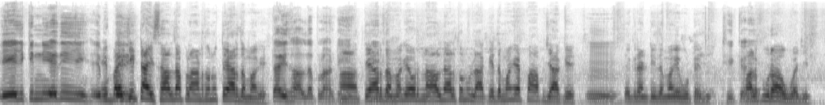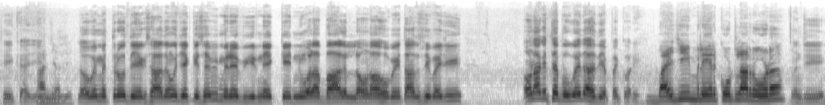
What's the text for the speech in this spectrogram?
ਏਜ ਕਿੰਨੀ ਹੈ ਇਹਦੀ? ਜੀ ਇਹ ਬਾਈ ਜੀ 2.5 ਸਾਲ ਦਾ ਪਲਾਂਟ ਤੁਹਾਨੂੰ ਤਿਆਰ ਦਵਾਂਗੇ। 2.5 ਸਾਲ ਦਾ ਪਲਾਂਟ ਹੈ ਹਾਂ ਤਿਆਰ ਦਵਾਂਗੇ ਔਰ ਨਾਲ ਨਾਲ ਤੁਹਾਨੂੰ ਲਾ ਕੇ ਦਵਾਂਗੇ ਆਪਾਂ ਆਪ ਜਾ ਕੇ। ਹੂੰ। ਤੇ ਗਾਰੰਟੀ ਦਵਾਂਗੇ ਬੂਟੇ ਦੀ। ਠੀਕ ਹੈ ਫਲ ਪੂਰਾ ਆਊਗਾ ਜੀ। ਠੀਕ ਹੈ ਜੀ। ਹਾਂਜੀ ਹਾਂਜੀ। ਲਓ ਬਈ ਮਿੱਤਰੋ ਦੇਖ ਸਕਦੇ ਹੋ ਜੇ ਕਿਸੇ ਵੀ ਮੇਰੇ ਵੀਰ ਨੇ ਕੇਨੂ ਵਾਲਾ ਬਾਗ ਲਾਉਣਾ ਹੋਵੇ ਤਾਂ ਤੁਸੀਂ ਬਾਈ ਜੀ ਆਉਣਾ ਕਿੱਥੇ ਪਊਗਾ ਇਹ ਦੱਸ ਦਿਓ ਆਪਾਂ ਇੱਕ ਵਾਰੀ। ਬਾਈ ਜੀ ਮਲੇਰਕੋਟਲਾ ਰੋਡ ਹਾਂਜੀ।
